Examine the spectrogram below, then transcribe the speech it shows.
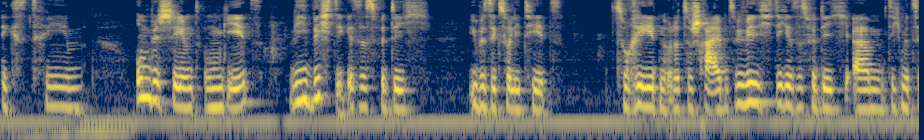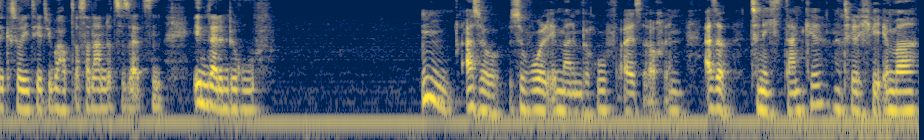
extrem unbeschämt umgeht. Wie wichtig ist es für dich, über Sexualität zu reden oder zu schreiben? Wie wichtig ist es für dich, ähm, dich mit Sexualität überhaupt auseinanderzusetzen in deinem Beruf? Mm, also sowohl in meinem Beruf als auch in. Also zunächst danke, natürlich wie immer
